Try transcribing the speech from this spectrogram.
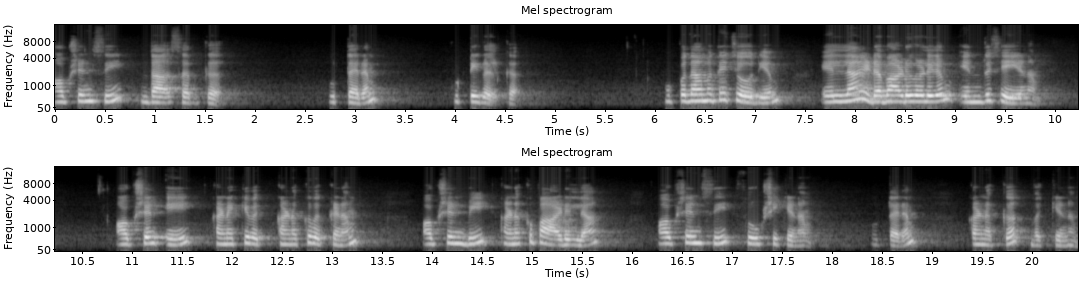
ഓപ്ഷൻ സി ദാസർക്ക്. ഉത്തരം കുട്ടികൾക്ക്. മുപ്പതാമത്തെ ചോദ്യം എല്ലാ ഇടപാടുകളിലും എന്തു ചെയ്യണം? ഓപ്ഷൻ എ കണക്ക് വെ കണക്ക് വെക്കണം. ഓപ്ഷൻ ബി കണക്ക് പാടില്ല. ഓപ്ഷൻ സി സൂക്ഷിക്കണം. ഉത്തരം കണക്ക് വയ്ക്കണം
